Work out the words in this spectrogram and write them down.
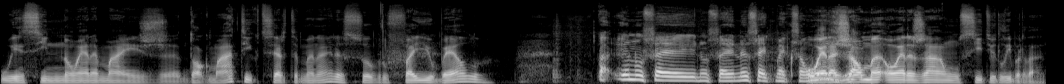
O ensino não era mais eh, dogmático, de certa maneira, sobre o feio e o belo? Pá, Eu não sei, não sei, não sei como é que são Ou hoje. era já, uma, ou era já um sítio de liberdade?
